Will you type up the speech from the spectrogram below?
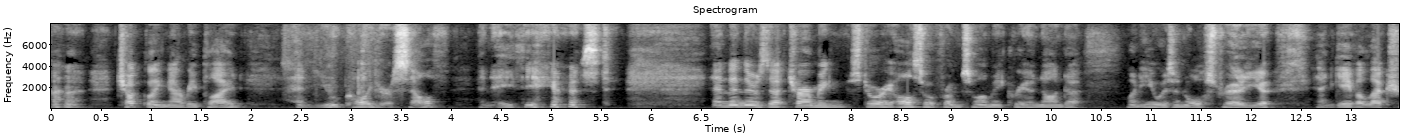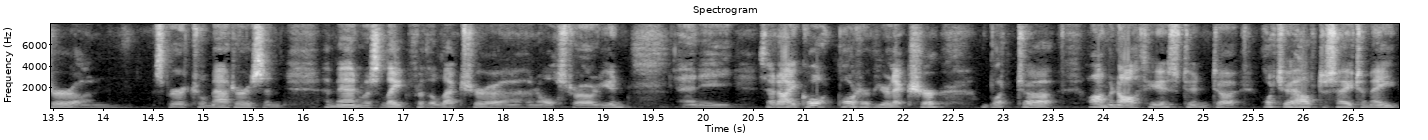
Chuckling, I replied, and you call yourself an atheist? and then there's that charming story also from Swami Kriyananda when he was in Australia and gave a lecture on spiritual matters, and a man was late for the lecture, uh, an Australian, and he said, I caught part of your lecture, but uh, I'm an atheist, and uh, what you have to say to me?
